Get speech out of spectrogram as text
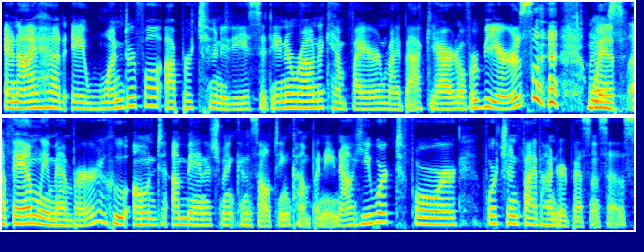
And I had a wonderful opportunity sitting around a campfire in my backyard over beers nice. with a family member who owned a management consulting company. Now, he worked for Fortune 500 businesses.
